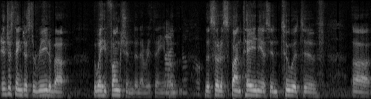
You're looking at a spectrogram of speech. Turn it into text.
interesting just to read about the way he functioned and everything. You know, know. the sort of spontaneous, intuitive, uh,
